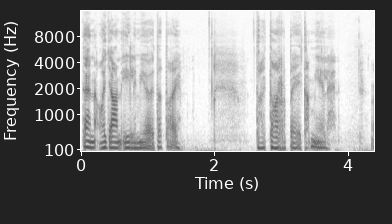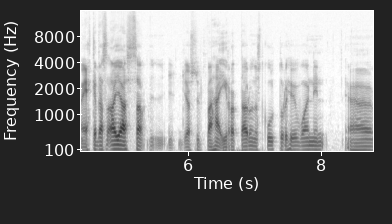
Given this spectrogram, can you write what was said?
tämän ajan ilmiöitä tai, tai tarpeita mieleen? No ehkä tässä ajassa, jos nyt vähän irrottaudun tuosta kulttuurihyvinvoinnin, ää,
